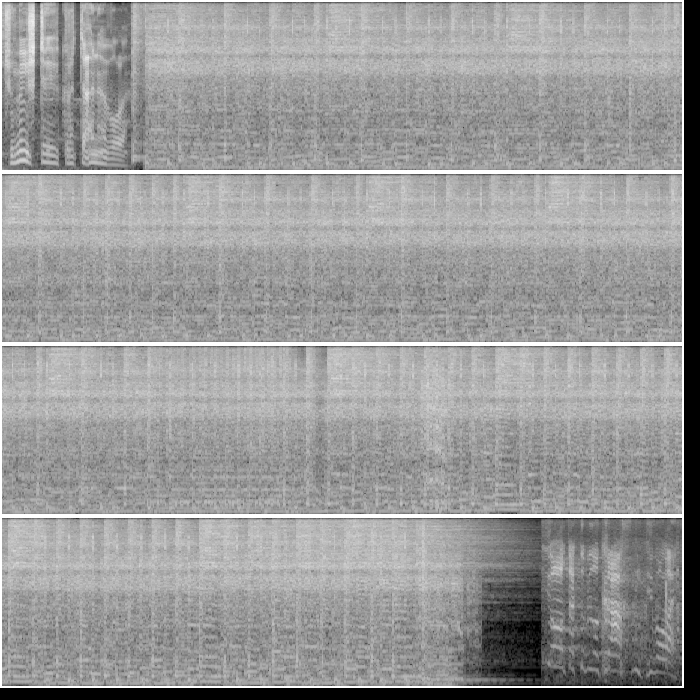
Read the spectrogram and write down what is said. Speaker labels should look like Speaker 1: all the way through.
Speaker 1: mi čumíš ty, kreténe, vole?
Speaker 2: Krásný, ty vole.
